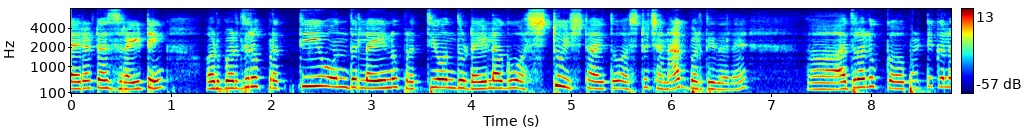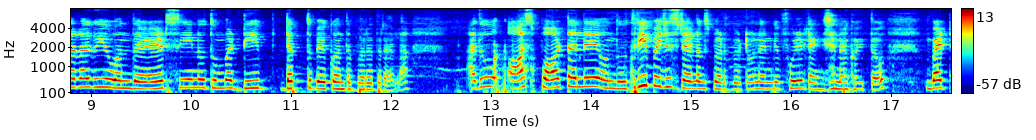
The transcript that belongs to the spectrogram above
ಡೈರೆಕ್ಟರ್ಸ್ ರೈಟಿಂಗ್ ಅವ್ರು ಬರೆದಿರೋ ಪ್ರತಿಯೊಂದು ಲೈನು ಪ್ರತಿಯೊಂದು ಡೈಲಾಗು ಅಷ್ಟು ಇಷ್ಟ ಆಯಿತು. ಅಷ್ಟು ಚೆನ್ನಾಗಿ ಬರ್ತಿದ್ದಾರೆ ಅದರಲ್ಲೂ ಪರ್ಟಿಕ್ಯುಲರಾಗಿ ಒಂದು ಎರಡು ಸೀನು ತುಂಬ ಡೀಪ್ ಡೆಪ್ತ್ ಬೇಕು ಅಂತ ಬರೆದ್ರಲ್ಲ. ಅದು ಆ ಸ್ಪಾಟಲ್ಲೇ ಒಂದು ತ್ರೀ ಪೇಜಸ್ ಡೈಲಾಗ್ಸ್ ಬರೆದ್ಬಿಟ್ಟು ನನಗೆ ಫುಲ್ ಟೆನ್ಷನ್ ಆಗೋಯ್ತು. ಬಟ್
